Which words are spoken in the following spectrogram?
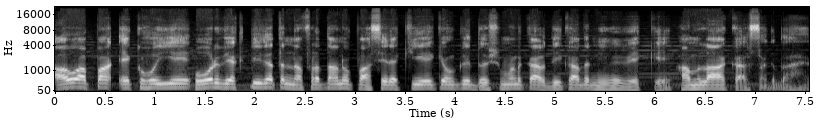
ਆਓ ਆਪਾਂ ਇੱਕ ਹੋਈਏ, ਹੋਰ ਵਿਅਕਤੀਗਤ ਨਫ਼ਰਤਾਂ ਨੂੰ ਪਾਸੇ ਰੱਖੀਏ, ਕਿਉਂਕਿ ਦੁਸ਼ਮਣ ਘਰ ਦੀ ਕੰਧ ਨੀਵੇਂ ਵੇਖ ਕੇ ਹਮਲਾ ਕਰ ਸਕਦਾ ਹੈ।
